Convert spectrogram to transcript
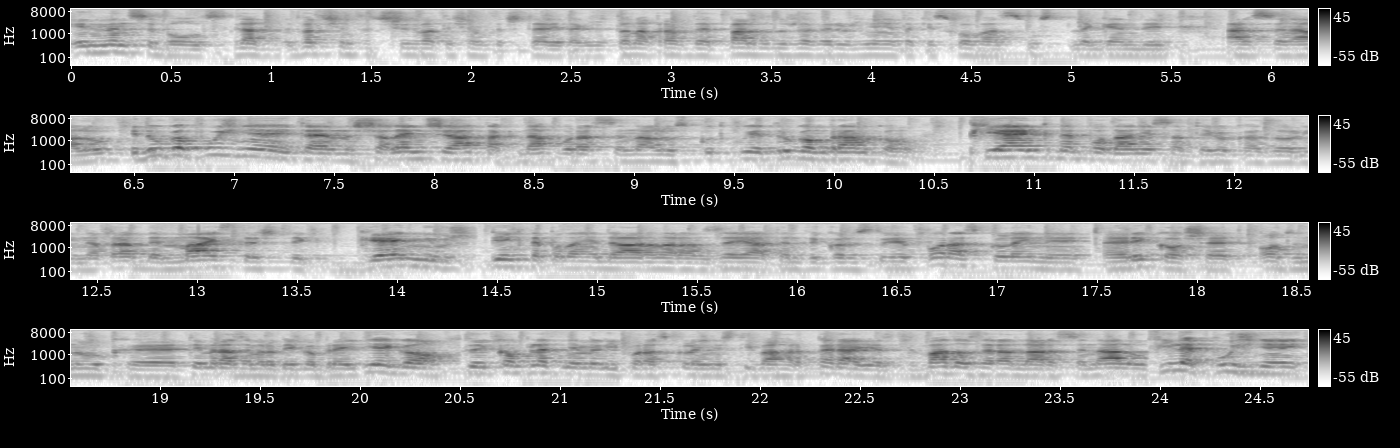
Invincibles lat 2003-2004, także to naprawdę bardzo duże wyróżnienie, takie słowa z ust legendy Arsenalu. Niedługo później ten szaleńczy atak napór Arsenalu skutkuje drugą bramką. Piękne podanie Santiago Cazorli, naprawdę majstersztyk, geniusz. Piękne podanie do Arona Ramseya, ten wykorzystuje po raz kolejny rykoszet od nóg, e, tym razem Robiego Brady'ego, który kompletnie myli po raz kolejny Steve'a Harpera, jest 2 do 0 dla Arsenalu. Chwilę później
